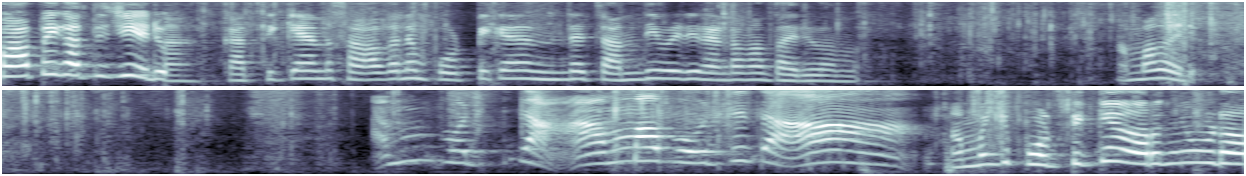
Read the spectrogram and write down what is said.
പാപ്പി കത്തിച്ച് തരും കത്തിക്കേണ്ട സാധനം പൊട്ടിക്കാൻ നിന്റെ ചന്തി വഴി രണ്ടെണ്ണം തരുമെന്ന് അമ്മ തരും. അമ്മയ്ക്ക് പൊട്ടിക്കാൻ അറിഞ്ഞൂടോ.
